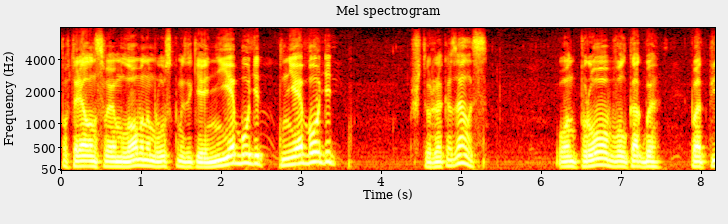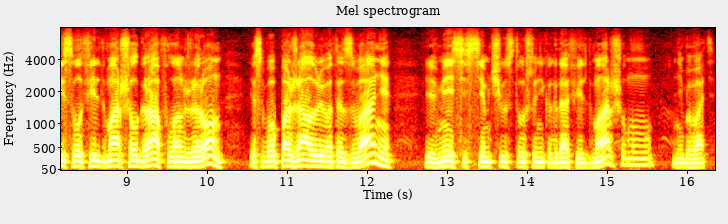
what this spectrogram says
повторял он в своем ломаном русском языке «Не будет, не будет». Что же оказалось? Он пробовал, как бы подписывал фельдмаршал граф Ланжерон, если бы его пожаловали в это звание, и вместе с тем чувствовал, что никогда фельдмаршалом не бывать.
